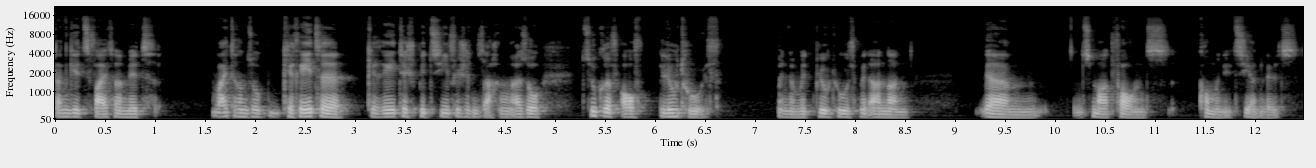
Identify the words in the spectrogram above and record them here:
Dann geht es weiter mit weiteren so Geräte, gerätespezifischen Sachen, also Zugriff auf Bluetooth, wenn du mit Bluetooth mit anderen ähm, Smartphones kommunizieren willst.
